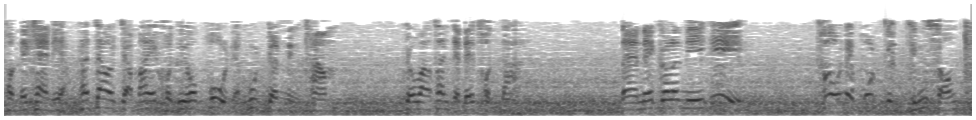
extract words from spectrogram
ทนได้แค่เนี้ยพระเจ้าจะไม่ให้คนที่เขาพูดเนี่ยพูดเกินหนึ่งคำเพื่อว่าท่านจะได้ทนได้ แต่ในกรณีที่เขาเนี่ยพูดเกินถึงสองค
